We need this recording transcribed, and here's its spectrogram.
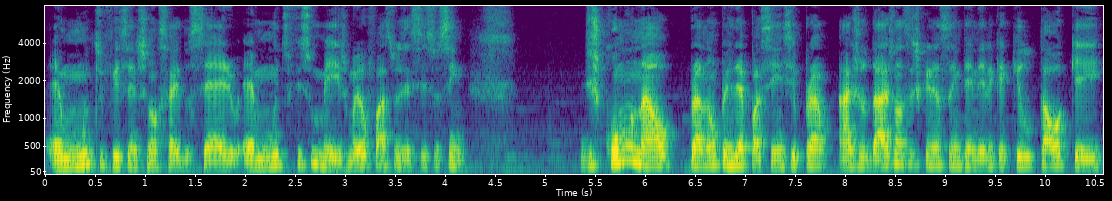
é muito difícil a gente não sair do sério, é muito difícil mesmo. Eu faço um exercício assim descomunal para não perder a paciência e para ajudar as nossas crianças a entenderem que aquilo tá ok,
